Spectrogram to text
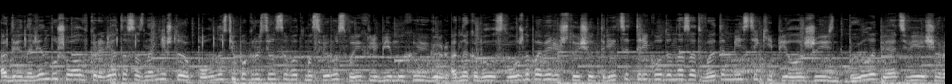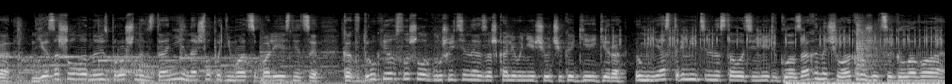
Адреналин бушевал в крови от осознания, что я полностью погрузился в атмосферу своих любимых игр. Однако было сложно поверить, что еще 33 года назад в этом месте кипела жизнь. Было 5 вечера. Я зашел в одно из брошенных зданий и начал подниматься по лестнице. Как вдруг я услышал оглушительное зашкаливание счетчика Гейгера. У меня стремительно стало темнеть в глазах и начала кружиться голова.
